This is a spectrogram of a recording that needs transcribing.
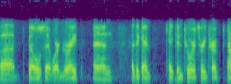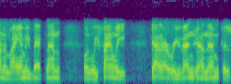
uh, Bills that were great. And I think I've taken two or three trips down to Miami back then when we finally got our revenge on them because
